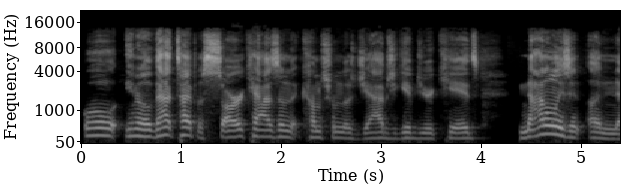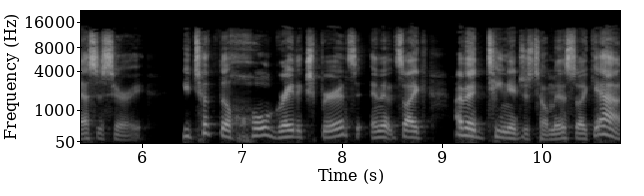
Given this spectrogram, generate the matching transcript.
Well, you know, that type of sarcasm that comes from those jabs you give to your kids, not only is it unnecessary, you took the whole great experience and it's like I've had teenagers tell me this like, yeah,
